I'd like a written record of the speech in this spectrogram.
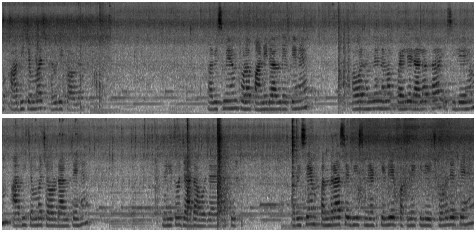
तो आधी चम्मच हल्दी पाउडर। अब इसमें हम थोड़ा पानी डाल देते हैं। और हमने नमक पहले डाला था, इसीलिए हम आधी चम्मच और डालते हैं। नहीं तो ज़्यादा हो जाएगा फिर। अब इसे हम 15 से 20 मिनट के लिए पकने के लिए छोड़ देते हैं।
